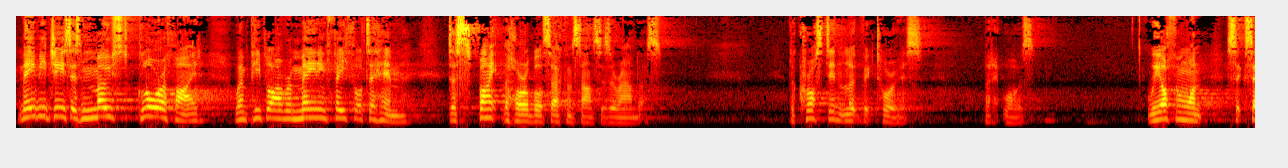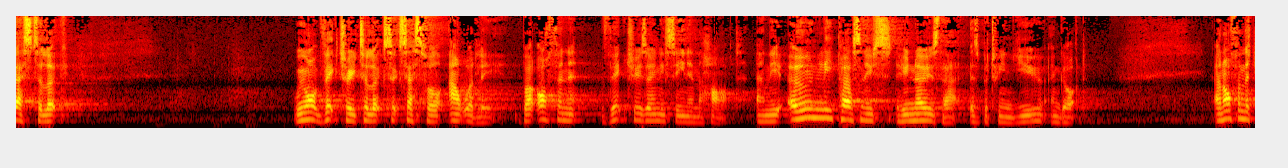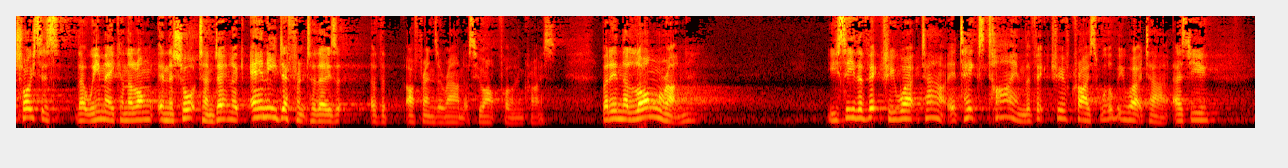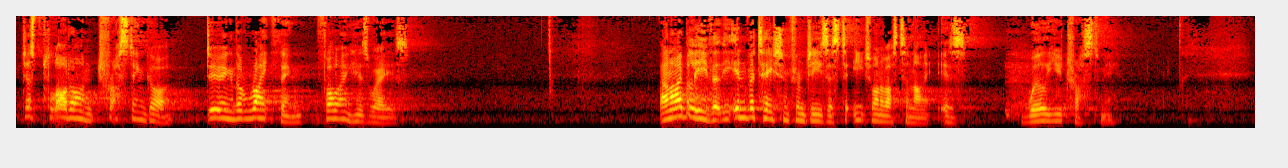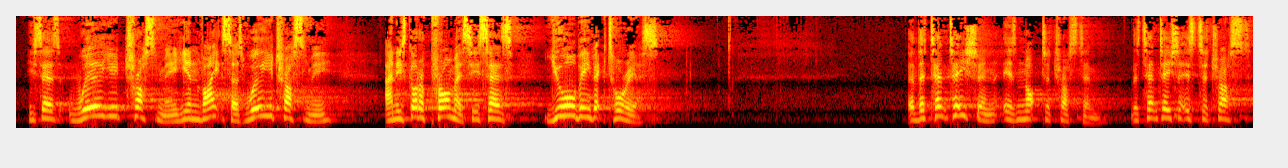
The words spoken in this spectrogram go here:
Maybe Jesus is most glorified when people are remaining faithful to Him despite the horrible circumstances around us. The cross didn't look victorious, but it was. We often want success to look, we want victory to look successful outwardly, but often victory is only seen in the heart. And the only person who, who knows that is between you and God. And often the choices that we make in the, long, in the short term don't look any different to those of the, our friends around us who aren't following Christ. But in the long run, you see the victory worked out. It takes time. The victory of Christ will be worked out as you just plod on, trusting God, doing the right thing, following his ways. And I believe that the invitation from Jesus to each one of us tonight is Will you trust me? He says, Will you trust me? He invites us, Will you trust me? And he's got a promise. He says, You'll be victorious. The temptation is not to trust him. The temptation is to trust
